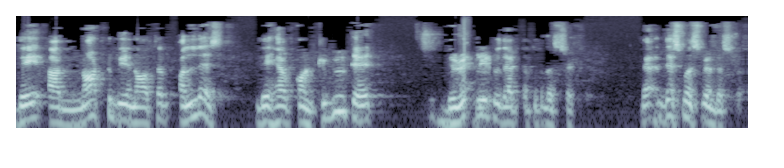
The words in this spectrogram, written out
they are not to be an author unless they have contributed directly to that particular study. This must be understood.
